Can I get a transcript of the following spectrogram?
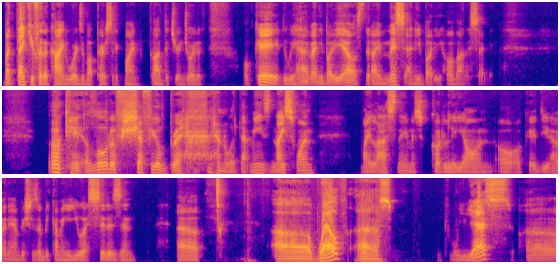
But thank you for the kind words about Parasitic Mind. Glad that you enjoyed it. Okay, do we have anybody else? Did I miss anybody? Hold on a second. Okay, a load of Sheffield bread. I don't know what that means. Nice one. My last name is Corleone. Oh, okay. Do you have any ambitions of becoming a U.S. citizen? Uh, uh, well, uh, yes, uh,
